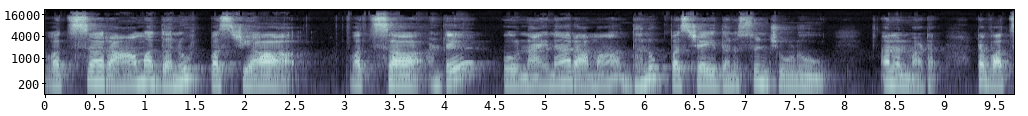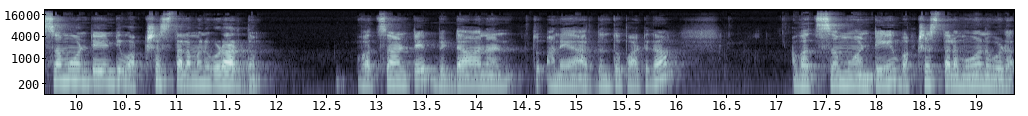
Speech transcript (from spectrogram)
వత్స రామధను పశ్చా వత్స అంటే ఓ నాయన రామ ధను పశ్య ఈ ధనుస్సును చూడు అని అనమాట అంటే వత్సము అంటే ఏంటి? వక్షస్థలం అని కూడా అర్థం. వత్స అంటే బిడ్డ అని అనే అర్థంతో పాటుగా వత్సము అంటే వక్షస్థలము అని కూడా.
